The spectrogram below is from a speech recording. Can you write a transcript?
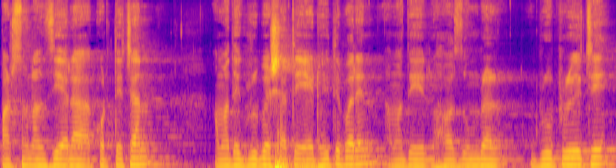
পার্সোনাল জিয়ারা করতে চান, আমাদের গ্রুপের সাথে অ্যাড হইতে পারেন। আমাদের হজ উমরার গ্রুপ রয়েছে।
